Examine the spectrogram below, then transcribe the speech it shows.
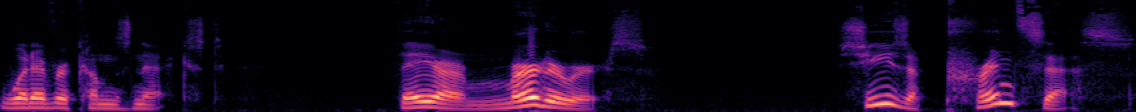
whatever comes next. They are murderers. She's a princess.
